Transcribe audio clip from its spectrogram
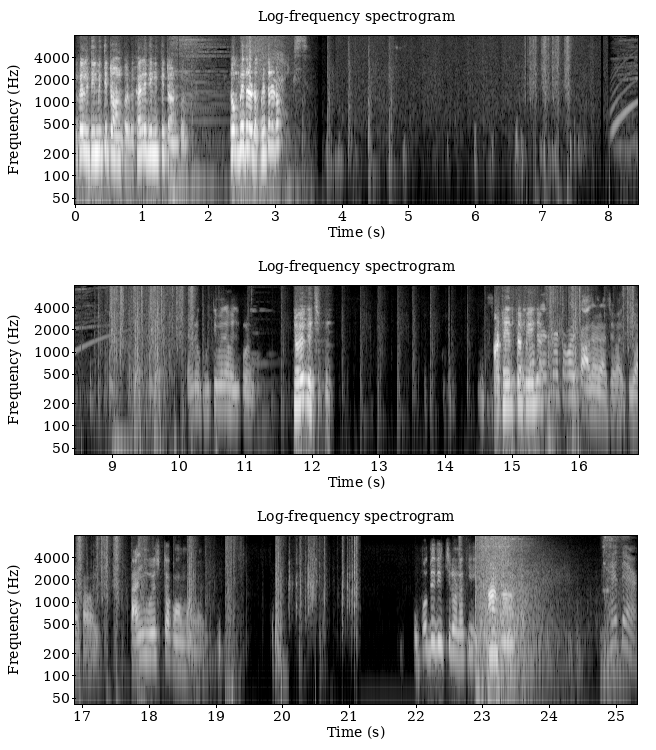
তুই খালি দিমিতি টন করবি খালি দিমিতি টন করবি ঢোক ভেতরে ঢোক ভেতরে ঢোক Thanks. মেরে হেল্প করে হয়ে গেছি আট হেলথটা পেয়ে যা একটা একটা ভাই কাজ হয়ে ভাই তুই আটা ভাই টাইম ওয়েস্টটা কম হয় ভাই উপর দিয়ে দিচ্ছিল নাকি? হ্যাঁ হ্যাঁ। Head there.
